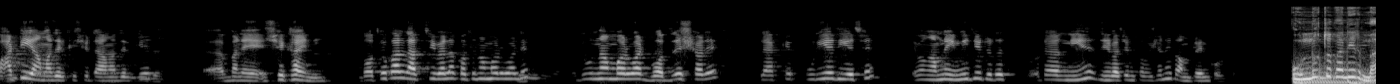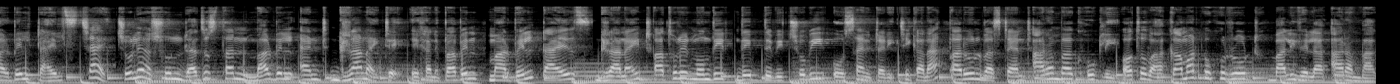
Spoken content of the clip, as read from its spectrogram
পার্টি আমাদেরকে সেটা আমাদেরকে মানে শেখায়নি। গতকাল রাত্রিবেলা কত নম্বর ওয়ার্ডে? দু নম্বর ওয়ার্ড ভদ্রেশ্বরে ফ্ল্যাগকে পুড়িয়ে দিয়েছে এবং আমরা ইমিডিয়েট ওটা ওটা নিয়ে নির্বাচন কমিশনে কমপ্লেন করব। উন্নত মানের মার্বেল টাইলস চাই। চলে আসুন রাজস্থান মার্বেল অ্যান্ড গ্রানাইটে। এখানে পাবেন মার্বেল টাইলস, গ্রানাইট, পাথরের মন্দির, দেবদেবীর ছবি ও স্যানিটারি ঠিকানা পারুল বাস স্ট্যান্ড, আরামবাগ, হুগলি অথবা কামারপুকুর রোড, বালিভেলা, আরামবাগ।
